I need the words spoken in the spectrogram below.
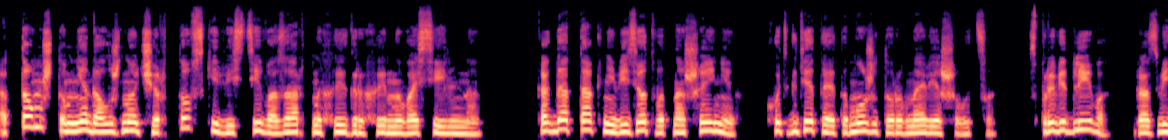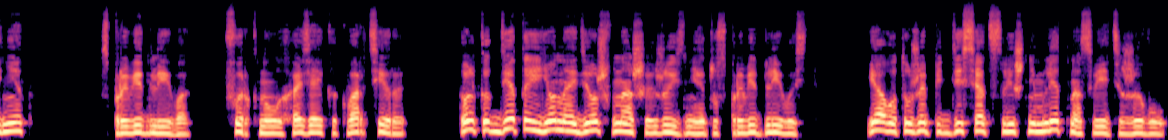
О том, что мне должно чертовски вести в азартных играх Инна Васильевна. Когда так не везет в отношениях, хоть где-то это может уравновешиваться. Справедливо, разве нет? Справедливо, фыркнула хозяйка квартиры. Только где ты ее найдешь в нашей жизни, эту справедливость? Я вот уже пятьдесят с лишним лет на свете живу,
